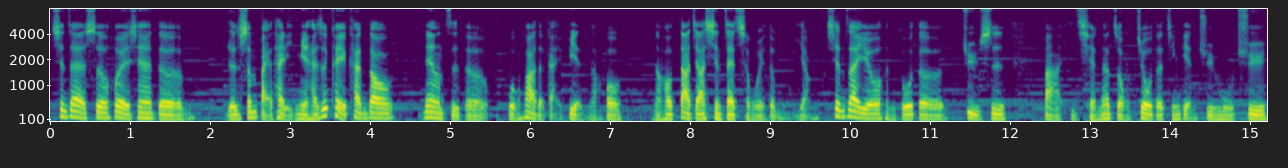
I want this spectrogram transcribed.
现在的社会、现在的人生百态里面，还是可以看到那样子的文化的改变，然后然后大家现在成为的模样。现在也有很多的剧是把以前那种旧的经典剧目去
